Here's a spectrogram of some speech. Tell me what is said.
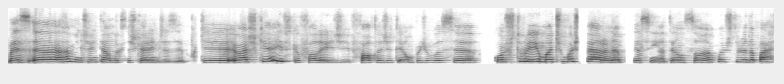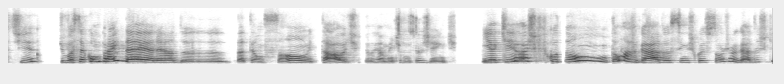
Mas é, realmente eu entendo o que vocês querem dizer, porque eu acho que é isso que eu falei, de falta de tempo de você construir uma atmosfera, né? Porque assim, a tensão é construída a partir de você comprar a ideia, né? do- do- da tensão e tal, de que realmente é muito urgente. E aqui eu acho que ficou tão, tão largado, assim, as coisas tão jogadas que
